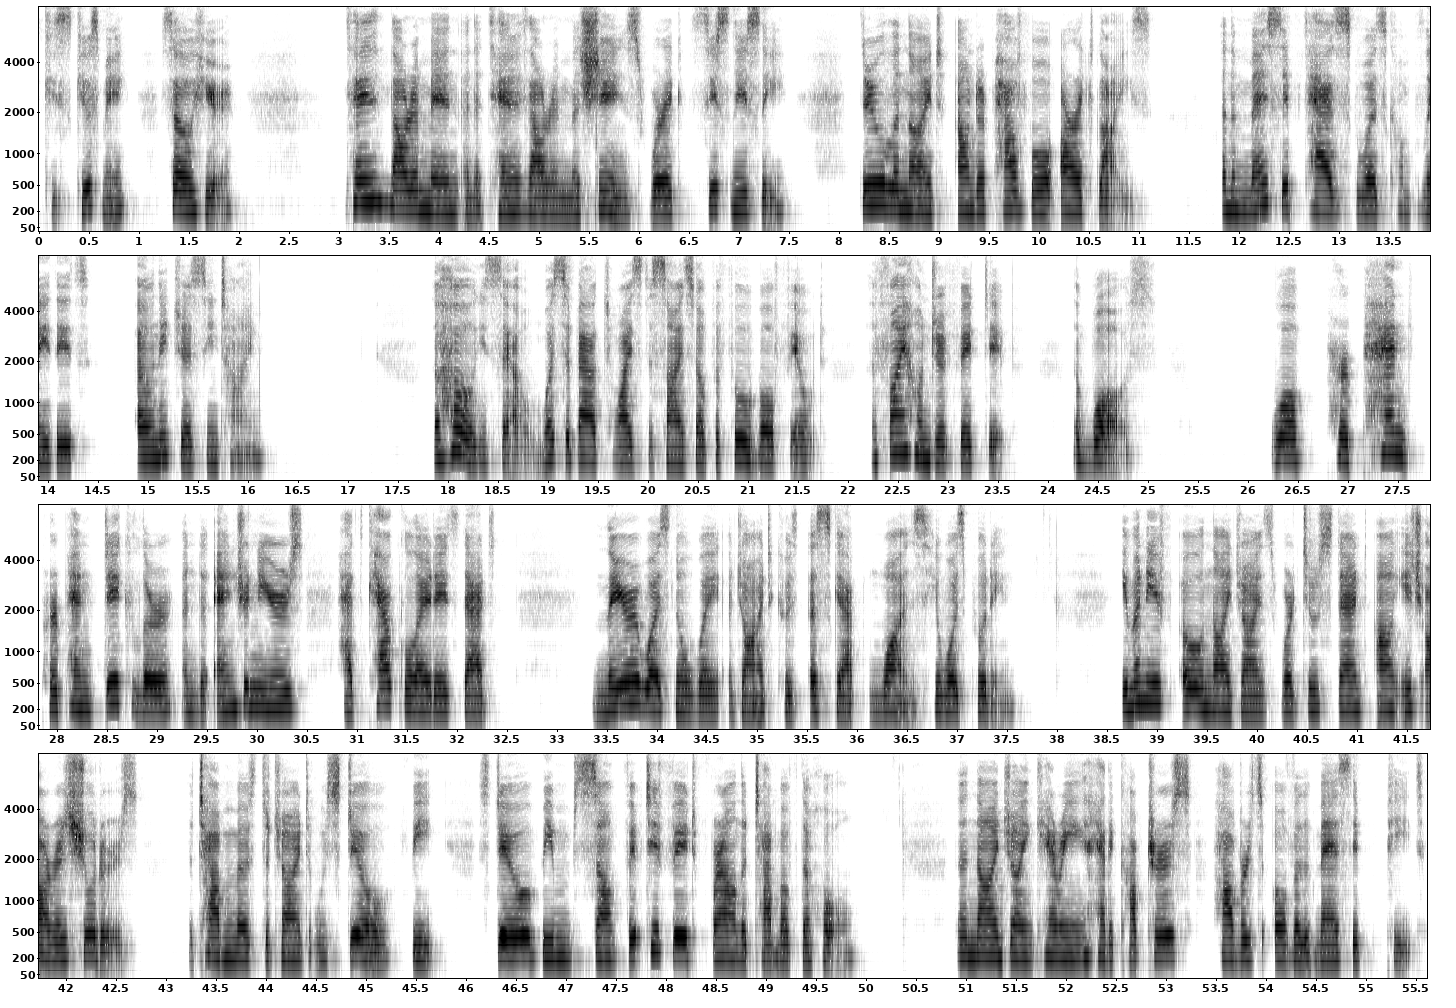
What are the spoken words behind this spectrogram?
Excuse me. So here, ten thousand men and ten thousand machines worked ceaselessly through the night under powerful arc lights, and the massive task was completed only just in time. The hole itself was about twice the size of a football field and 500 feet deep. The walls were perpend perpendicular, and the engineers had calculated that there was no way a giant could escape once he was put in. Even if all nine giants were to stand on each other's shoulders, the topmost giant would still be still be some 50 feet from the top of the hole. The nine giant carrying helicopters hovered over the massive pit.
